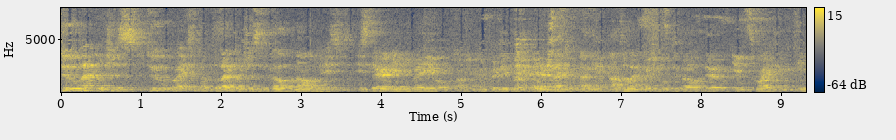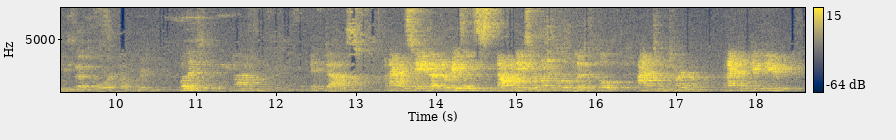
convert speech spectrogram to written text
Do languages, do writing of the languages develop nowadays? Is there any way of, I mean, in particular, any other language will develop their, its writing in that or another way? Well, it, um, it does. And I would say that the reasons nowadays are much more political and internal. And I can give you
